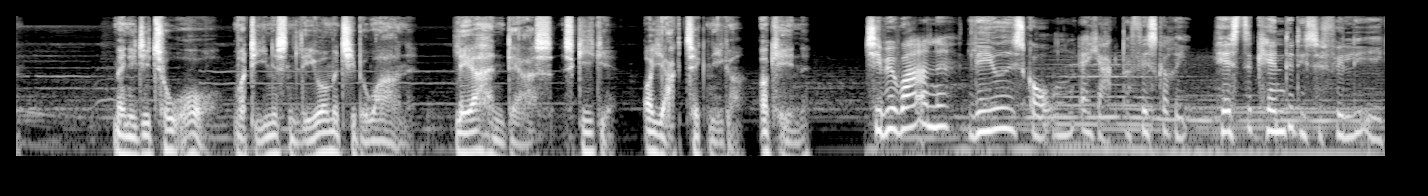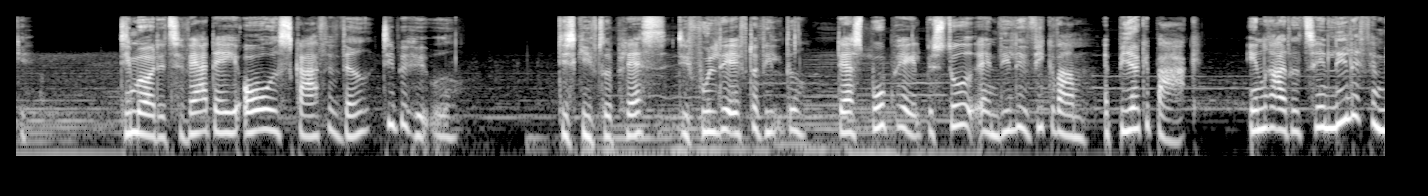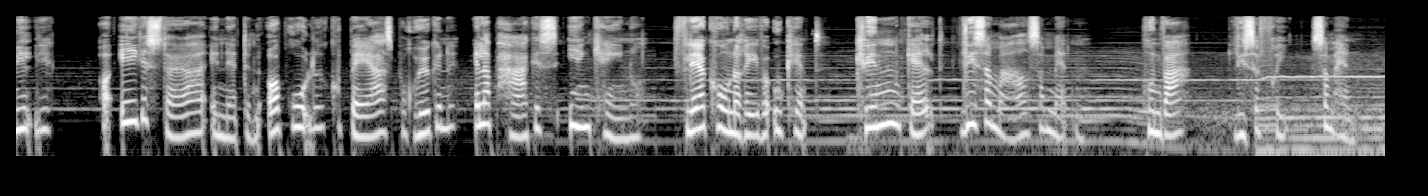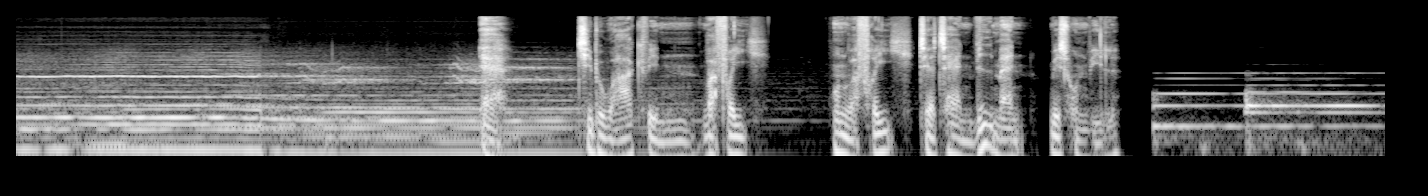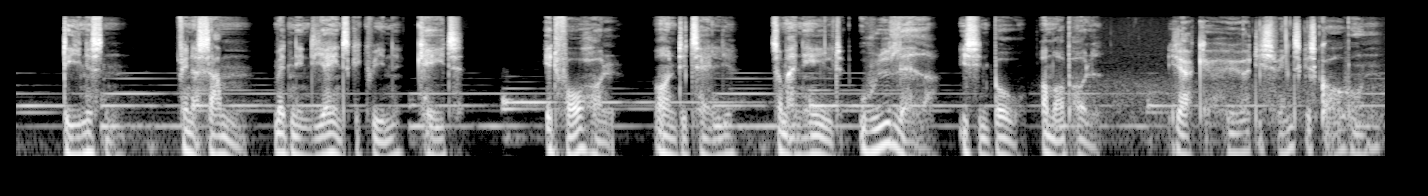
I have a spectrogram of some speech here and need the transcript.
Men i de to år, hvor Dinesen lever med chippewaerne, lærer han deres skikke og jagtteknikker at kende. Chippewaerne levede i skoven af jagt og fiskeri. Heste kendte de selvfølgelig ikke. De måtte til hver dag i året skaffe, hvad de behøvede. De skiftede plads, de fulgte efter vildtet. Deres bopæl bestod af en lille vigvam af birkebark, indrettet til en lille familie og ikke større end at den oprullet kunne bæres på ryggene eller pakkes i en kano. Flere koneri var ukendt. Kvinden galt lige så meget som manden. Hun var lige så fri som han. Ja, Chippewa-kvinden var fri. Hun var fri til at tage en hvid mand, hvis hun ville. Dinesen finder sammen med den indianske kvinde Kate. Et forhold og en detalje, som han helt udlader i sin bog om opholdet. Jeg kan høre de svenske skovhunde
